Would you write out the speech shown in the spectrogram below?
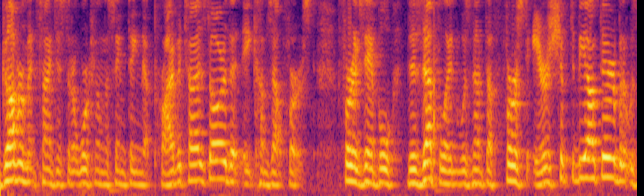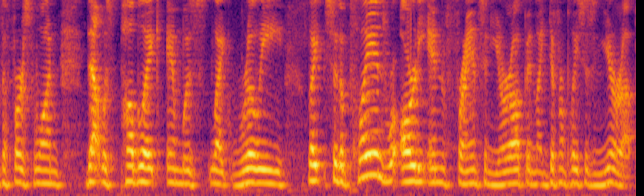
government scientists that are working on the same thing that privatized are that it comes out first. For example, the Zeppelin was not the first airship to be out there, but it was the first one that was public and was like really like so the plans were already in France and Europe and like different places in Europe.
